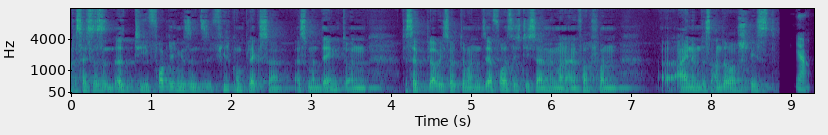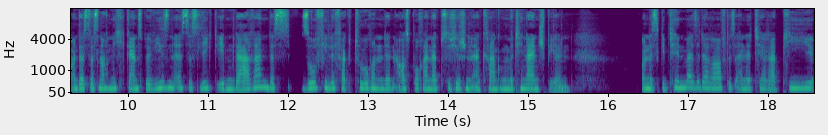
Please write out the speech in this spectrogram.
Das heißt, das sind, also die Vorgänge sind viel komplexer, als man denkt. Und deshalb, glaube ich, sollte man sehr vorsichtig sein, wenn man einfach von äh, einem das andere ausschließt. Ja, und dass das noch nicht ganz bewiesen ist, das liegt eben daran, dass so viele Faktoren in den Ausbruch einer psychischen Erkrankung mit hineinspielen. Und es gibt Hinweise darauf, dass eine Therapie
